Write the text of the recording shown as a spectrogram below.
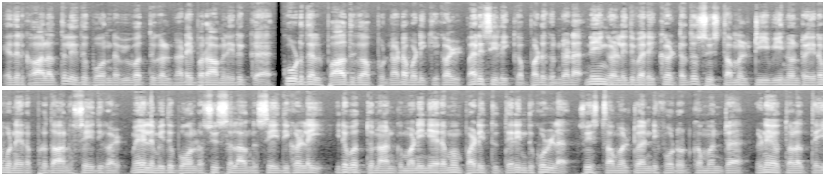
எதிர்காலத்தில் இதுபோன்ற விபத்துகள் நடைபெறாமல் இருக்க கூடுதல் பாதுகாப்பு நடவடிக்கைகள் பரிசீலிக்கப்படுகின்றன. நீங்கள் இதுவரை கேட்டது சுவிஸ் தமிழ் டிவியின் என்ற இரவு நேர பிரதான செய்திகள். மேலும் இதுபோன்ற சுவிட்சர்லாந்து செய்திகளை இருபத்தி நான்கு மணி நேரமும் படித்து தெரிந்து கொள்ள Swiss Tamil twenty four dot com என்ற இணையதளத்தை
